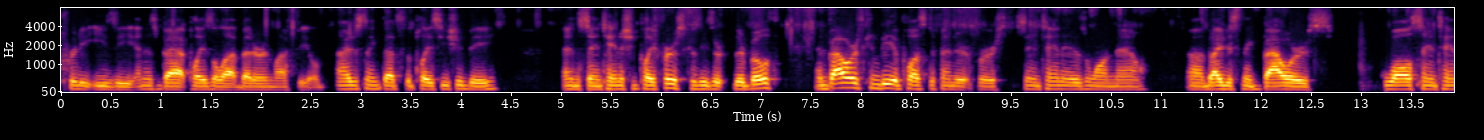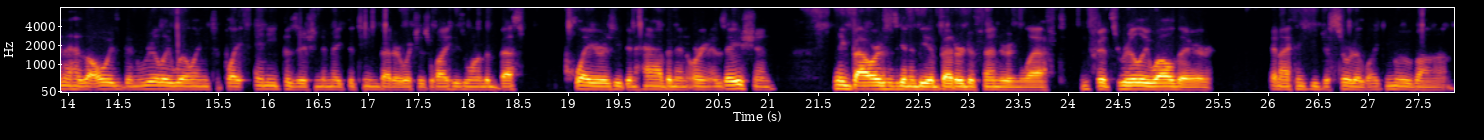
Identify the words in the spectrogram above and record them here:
pretty easy, and his bat plays a lot better in left field. I just think that's the place he should be, and Santana should play first because these are they're both. And Bauers can be a plus defender at first. Santana is one now, um, but I just think Bauers, while Santana has always been really willing to play any position to make the team better, which is why he's one of the best players you can have in an organization. I think Bauers is going to be a better defender in left and fits really well there. And I think you just sort of like move on.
